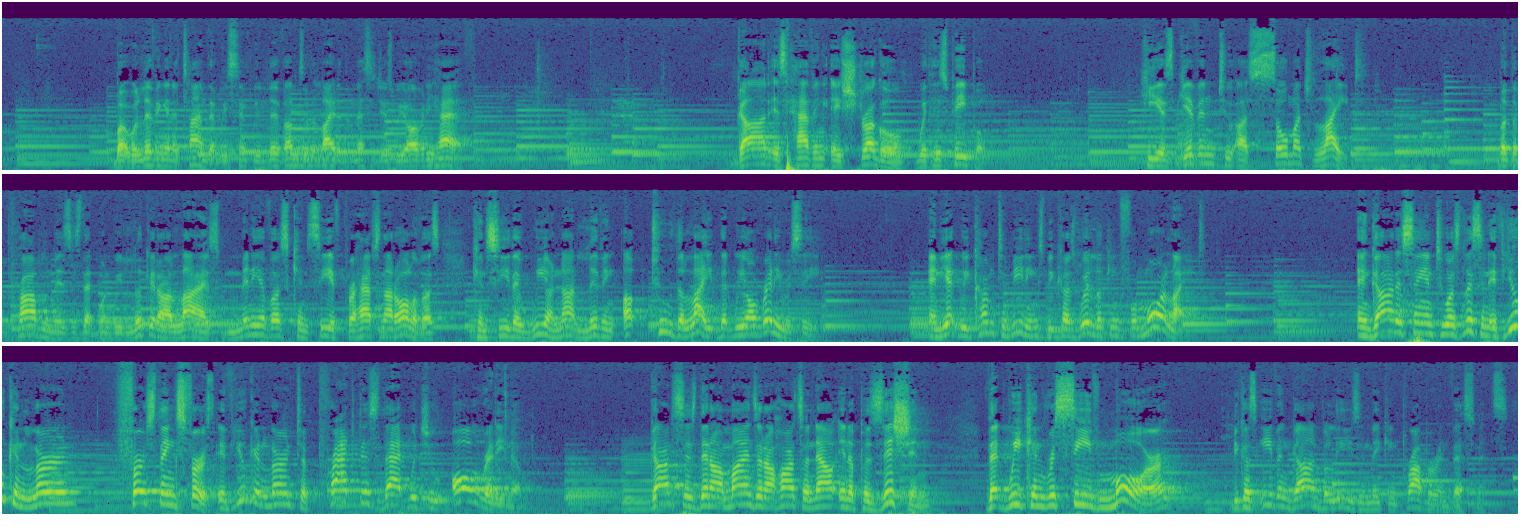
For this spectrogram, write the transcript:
but we're living in a time that we simply live up to the light of the messages we already have. God is having a struggle with his people. He has given to us so much light. But the problem is, is that when we look at our lives, many of us can see, if perhaps not all of us, can see that we are not living up to the light that we already received. And yet we come to meetings because we're looking for more light. And God is saying to us, listen, if you can learn first things first, if you can learn to practice that which you already know, God says, then our minds and our hearts are now in a position that we can receive more because even God believes in making proper investments.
